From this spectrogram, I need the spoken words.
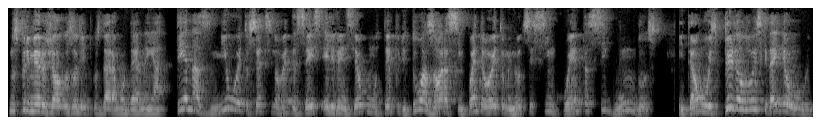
nos primeiros Jogos Olímpicos da Era Moderna, em Atenas, 1896. Ele venceu com o tempo de 2 horas, 58 minutos e 50 segundos. Então, o Spiridon Lewis, que daí deu,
